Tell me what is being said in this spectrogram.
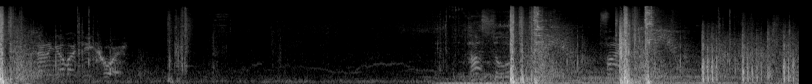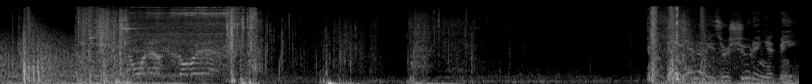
Sending out my decoy. Hostile over there. Fire. Someone else is over there. The enemies are shooting at me.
